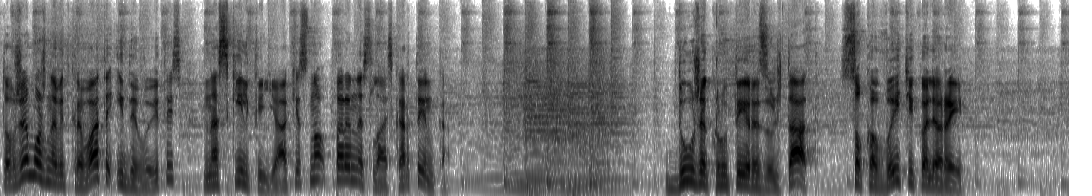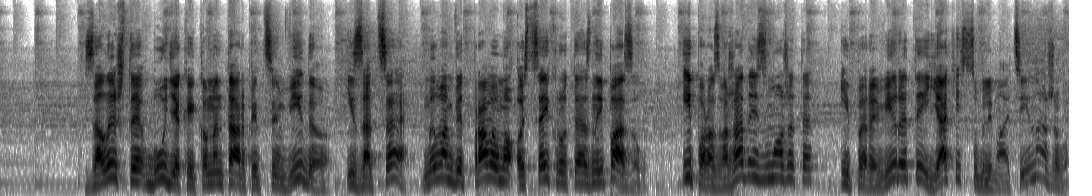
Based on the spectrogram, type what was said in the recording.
то вже можна відкривати і дивитись, наскільки якісно перенеслась картинка. Дуже крутий результат, соковиті кольори. Залиште будь-який коментар під цим відео, і за це ми вам відправимо ось цей крутезний пазл. І порозважатись зможете, і перевірити якість сублімації наживо.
